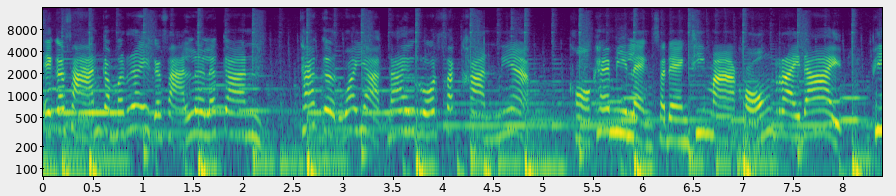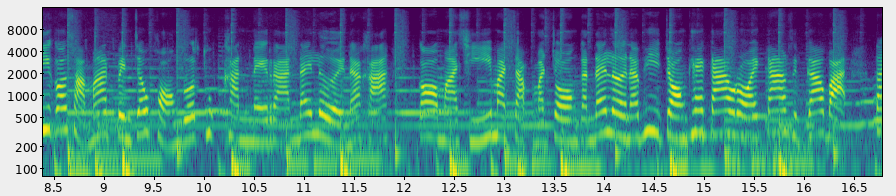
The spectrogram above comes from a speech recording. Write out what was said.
เอกสารกลับมาเรื่องเอกสารเลยละกัน ถ้าเกิดว่าอยากได้รถสักคันเนี่ยขอแค่มีแหล่งแสดงที่มาของรายได้ พี่ก็สามารถเป็นเจ้าของรถทุกคันในร้านได้เลยนะคะ ก็มาชี้มาจับมาจองกันได้เลยนะพี่จองแค่ 999 บาท ไตร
